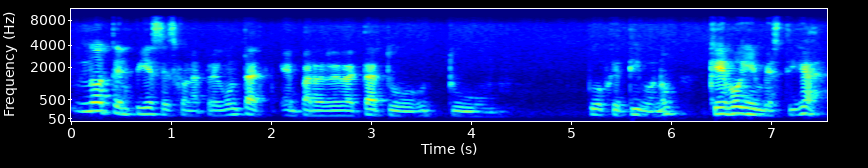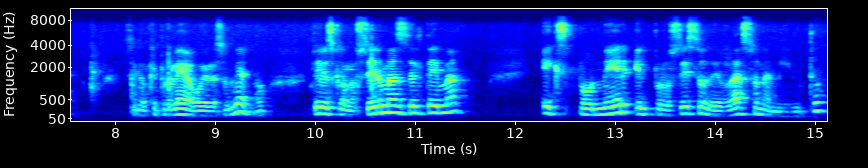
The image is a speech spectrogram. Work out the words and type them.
No te empieces con la pregunta para redactar tu, tu, tu objetivo, ¿no? ¿Qué voy a investigar? Sino qué problema voy a resolver, ¿no? Debes conocer más del tema, exponer el proceso de razonamiento.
